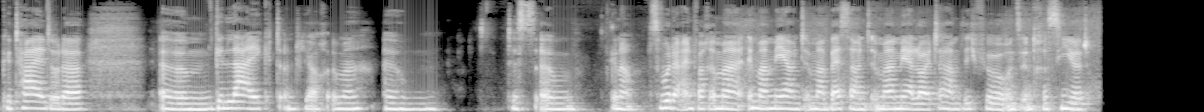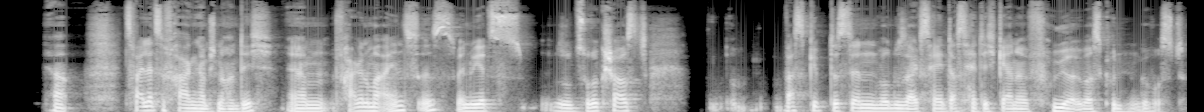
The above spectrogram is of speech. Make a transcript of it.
geteilt oder ähm, geliked und wie auch immer. Ähm, das ähm, genau, es wurde einfach immer immer mehr und immer besser und immer mehr Leute haben sich für uns interessiert. Ja, zwei letzte Fragen habe ich noch an dich. Ähm, Frage Nummer eins ist, wenn du jetzt so zurückschaust, was gibt es denn, wo du sagst, hey, das hätte ich gerne früher übers Gründen gewusst?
